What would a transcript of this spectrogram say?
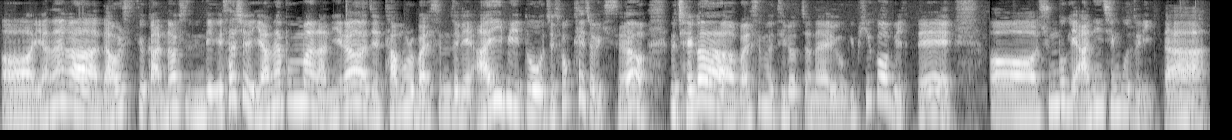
어, 야나가 나올 수도 있고 안 나올 수도 있는데 이게 사실 야나뿐만 아니라 이제 다음으로 말씀드린 아이비도 이제 속해져 있어요. 제가 말씀을 드렸잖아요. 여기 픽업일 때 어, 중복이 아닌 친구들이 있다.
